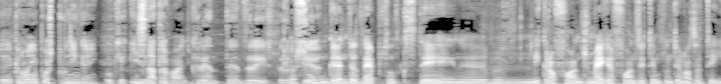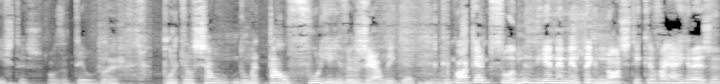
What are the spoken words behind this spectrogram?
eh, que não é imposto por ninguém. O que é que isso dá trabalho. crente tem a dizer a isto, Pedro Eu sou um grande adepto de que se dê uh, microfones, megafones e temos de ter nós ateístas, os ateus. Pois. Porque eles são de uma tal fúria evangélica que qualquer pessoa medianamente agnóstica vai à igreja.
